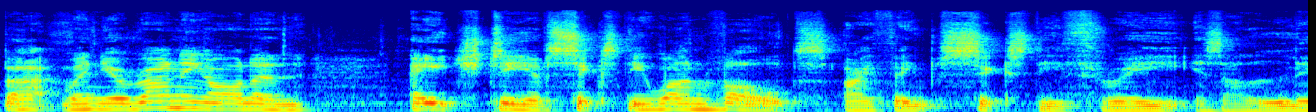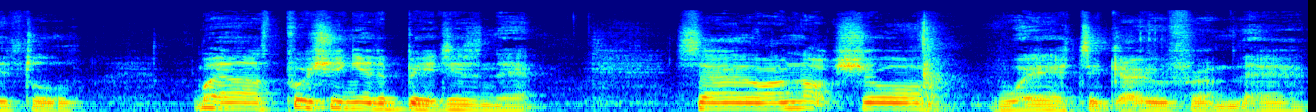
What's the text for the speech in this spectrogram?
But when you're running on an HT of 61 volts, I think 63 is a little, well, pushing it a bit, isn't it? So I'm not sure where to go from there.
